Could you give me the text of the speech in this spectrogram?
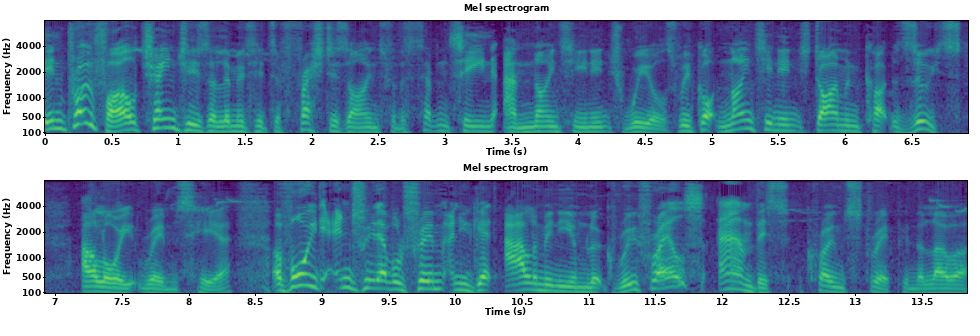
In profile, changes are limited to fresh designs for the 17 and 19 inch wheels. We've got 19 inch diamond cut Zeus alloy rims here. Avoid entry level trim and you get aluminium look roof rails and this chrome strip in the lower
